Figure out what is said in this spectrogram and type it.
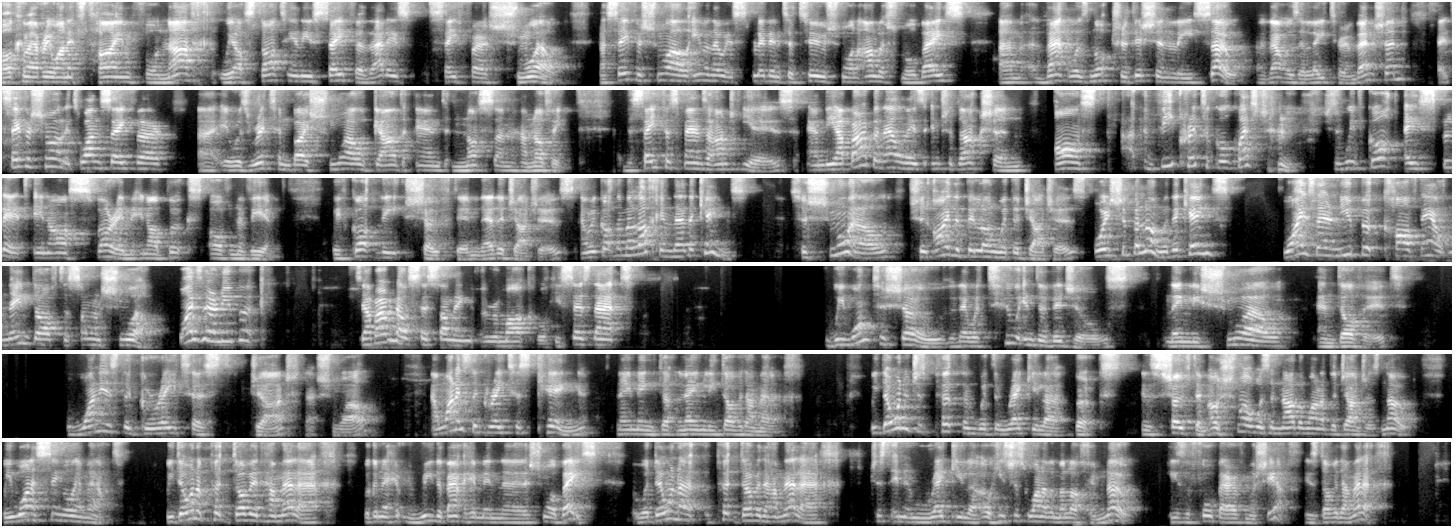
Welcome everyone. It's time for Nach. We are starting a new Sefer. That is Sefer Shmuel. Now, Sefer Shmuel, even though it's split into two, Shmuel Aleph, Shmuel Beis, um, that was not traditionally so. Uh, that was a later invention. It's Sefer Shmuel. It's one Sefer. Uh, it was written by Shmuel, Gad, and Nosson Hanovi. The Sefer spans 100 years, and the Abarbanel in his introduction asked the critical question. We've got a split in our Sefarim, in our books of Nevi'im. We've got the Shoftim, they're the judges, and we've got the Malachim, they're the kings. So Shmuel should either belong with the judges or he should belong with the kings. Why is there a new book carved out named after someone Shmuel? Why is there a new book? See, Abravanel says something remarkable. He says that we want to show that there were two individuals namely Shmuel and David. One is the greatest judge, that's Shmuel, and one is the greatest king, naming, namely David HaMelech. We don't want to just put them with the regular books and show them, oh, Shmuel was another one of the judges. No, we want to single him out. We don't want to put David HaMelech, we're going to read about him in uh, Shmuel Beis. We don't want to put David HaMelech just in a regular, oh, he's just one of the Malachim. No, He's the forebearer of Moshiach. He's David HaMelech.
